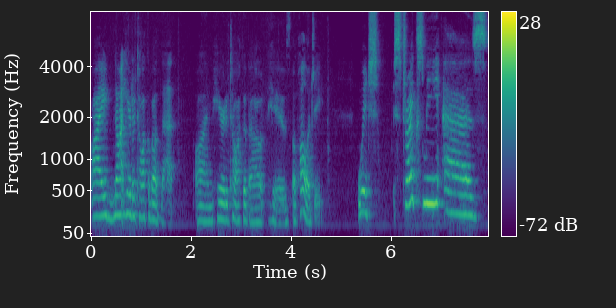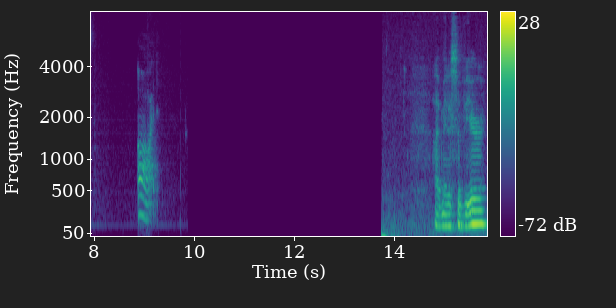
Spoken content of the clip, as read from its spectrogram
I'm not here to talk about that. I'm here to talk about his apology, which strikes me as odd. I've made a severe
